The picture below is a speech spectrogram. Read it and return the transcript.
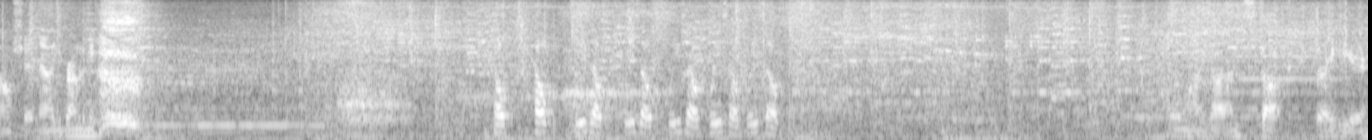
Oh shit! Now you brought him to me. help! Help! Please help! Please help! Please help! Please help! Please help! Oh my god! I'm stuck right here.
